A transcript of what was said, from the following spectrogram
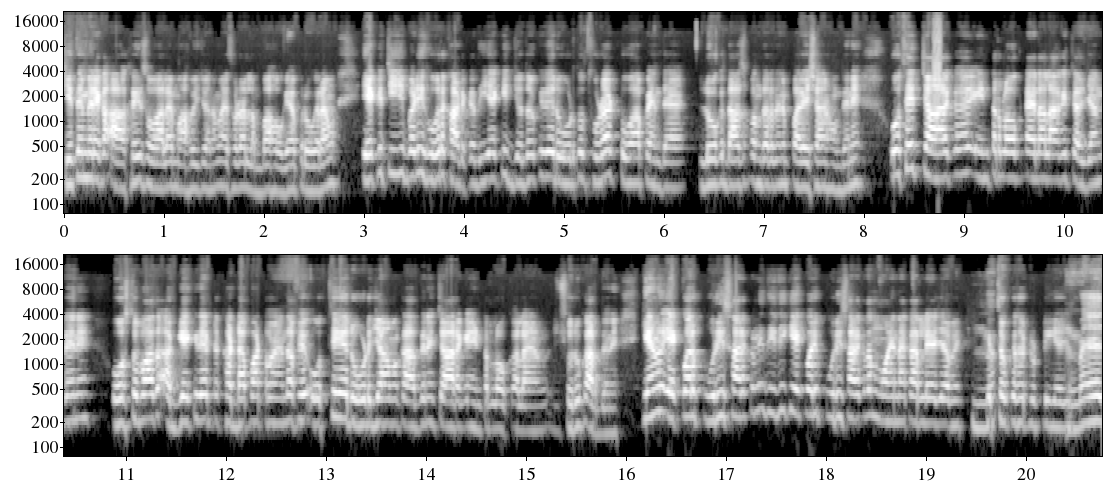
ਜਿੱਤੇ ਮੇਰਾ ਇੱਕ ਆਖਰੀ ਸਵਾਲ ਹੈ ਮਾਫੀ ਚਾਹੁੰਦਾ ਮੈਂ ਥੋੜਾ ਲੰਬਾ ਹੋ ਗਿਆ ਪ੍ਰੋਗਰਾਮ। ਇੱਕ ਚੀਜ਼ ਬੜੀ ਹੋਰ ਖੜਕਦੀ ਹੈ ਕਿ ਜਦੋਂ ਕਿਤੇ ਰੋਡ ਤੋਂ ਥੋੜਾ ਟੋਆ ਪੈਂਦਾ ਹੈ ਲੋਕ 10-15 ਦਿਨ ਪਰੇਸ਼ਾਨ ਹੁੰਦੇ ਨੇ ਉਥੇ ਚਾਰ ਕ ਇੰਟਰਲੌਕ ਟਾਈਲਾਂ ਲਾ ਕੇ ਚੱਲ ਜਾਂਦੇ ਨੇ ਉਸ ਤੋਂ ਬਾਅਦ ਅੱਗੇ ਕਿਤੇ ਖੱਡਾ ਪੱਟ ਹੋ ਜਾਂਦਾ ਫਿਰ ਉੱਥੇ ਰੋਡ ਜਾਮ ਕਰਦੇ ਨੇ ਚਾਰ ਕ ਇੰਟਰਲੌਕ ਲਾਉਣ ਸ਼ੁਰੂ ਕਰਦੇ ਨੇ। ਕਿ ਇਹਨੂੰ ਇੱਕ ਵਾਰ ਪੂਰੀ ਸੜਕ ਨਹੀਂ ਦੀਦੀ ਕਿ ਇੱਕ ਵਾਰੀ ਪੂਰੀ ਸੜਕ ਦਾ ਮੁਆਇਨਾ ਕਰ ਲਿਆ ਜਾਵੇ ਕਿੱਥੋਂ ਕਿੱਥੋਂ ਟੁੱਟੀ ਹੈ ਜੀ? ਮੈਂ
